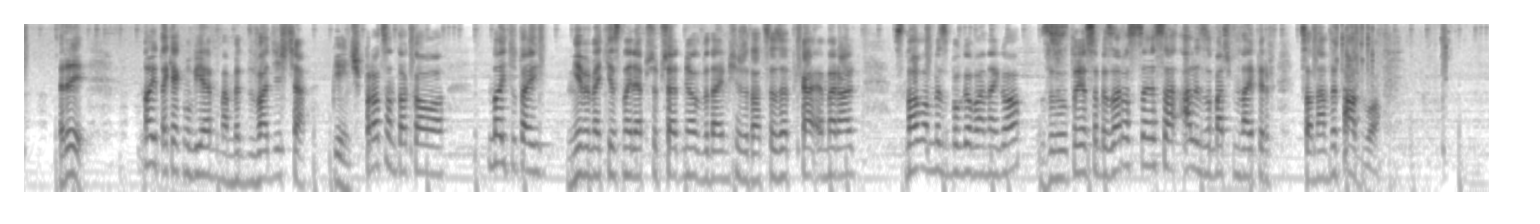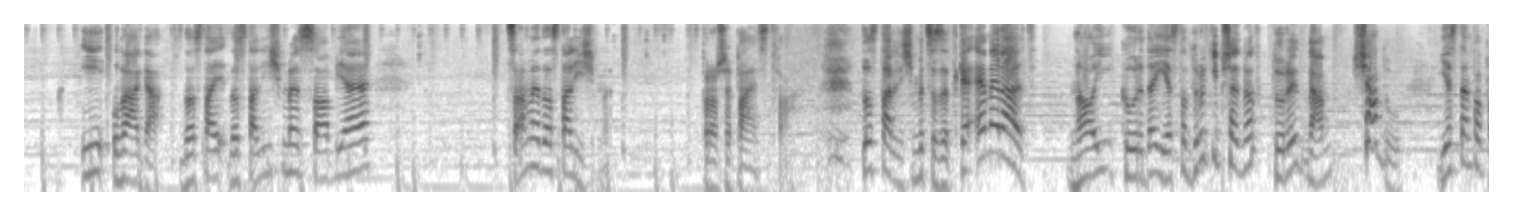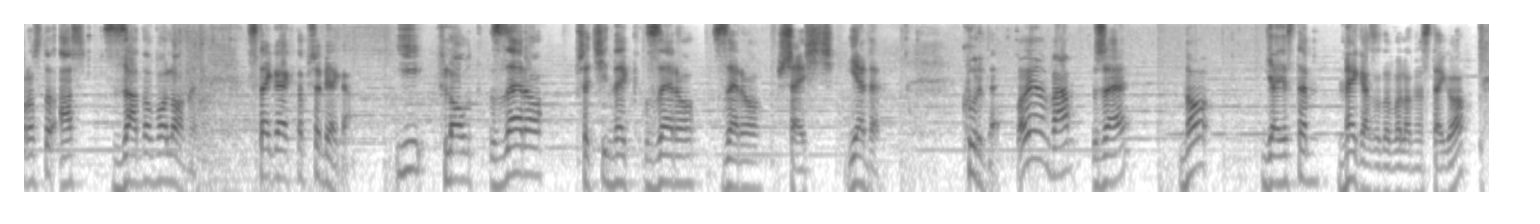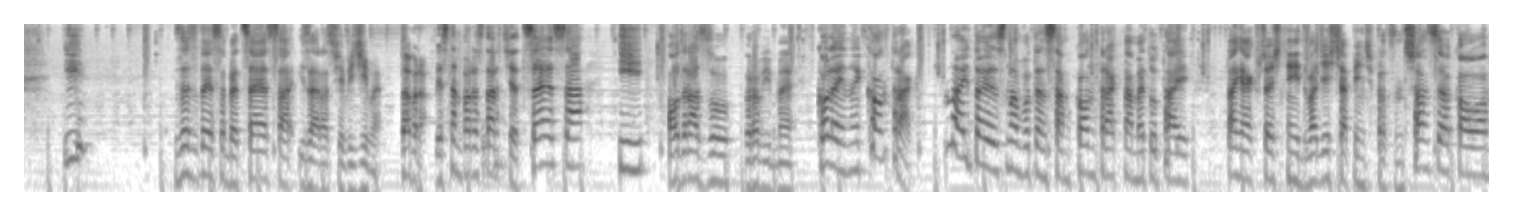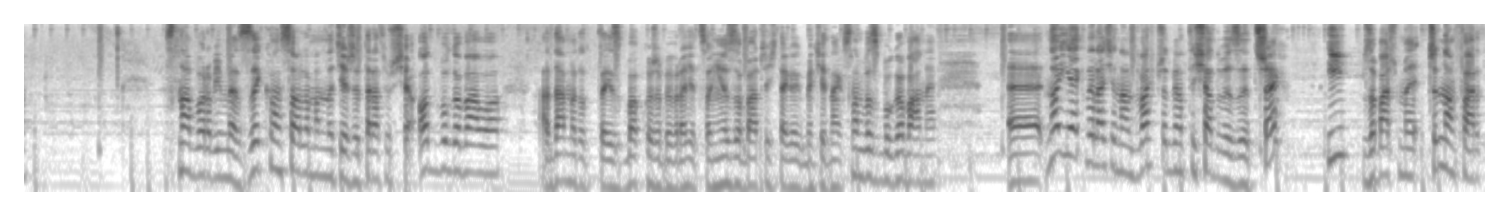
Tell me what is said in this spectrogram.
No i tak jak mówiłem, mamy 25% około. No i tutaj nie wiem jaki jest najlepszy przedmiot. Wydaje mi się, że ta CZK Emerald. Znowu mamy zbugowanego. Zresetuję sobie zaraz CS-a, ale zobaczmy najpierw co nam wypadło. I uwaga, dostaliśmy sobie. Co my dostaliśmy? Proszę Państwa. Dostaliśmy CZK Emerald! No i kurde, jest to drugi przedmiot, który nam siadł. Jestem po prostu aż zadowolony z tego, jak to przebiega. I float 0,0061. Kurde, powiem wam, że no, ja jestem mega zadowolony z tego. I zdecyduję sobie CS-a i zaraz się widzimy. Dobra, jestem po restarcie CS-a i od razu robimy kolejny kontrakt. No i to jest znowu ten sam kontrakt. Mamy tutaj, tak jak wcześniej, 25% szansy około. Znowu robimy z konsolą. Mam nadzieję, że teraz już się odbugowało. A damy to tutaj z boku, żeby w razie co nie zobaczyć tego, jak będzie jednak znowu zbugowane. E, no i jak na razie nam dwa przedmioty siadły z trzech. I zobaczmy, czy nam fart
